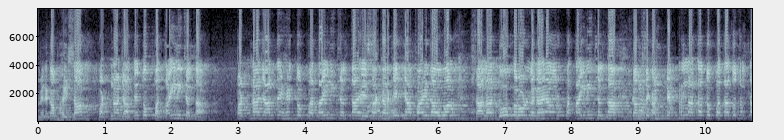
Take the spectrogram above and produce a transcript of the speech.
मैंने कहा, भाई साहब, पटना जाते तो पता ही नहीं चलता। पटना जाते हैं तो पता ही नहीं चलता, ऐसा करके क्या फ़ायदा हुआ? साला दो करोड़ लगाया और पता ही नहीं चलता। कम से कम ट्रैक्टर लाता तो पता तो चलता।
